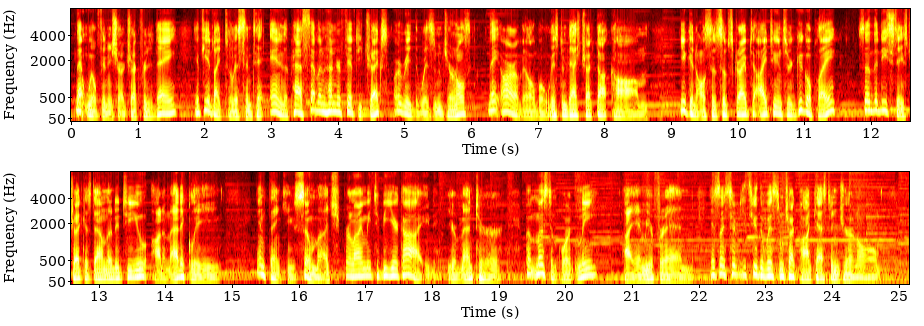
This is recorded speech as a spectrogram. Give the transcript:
That will finish our trek for today. If you'd like to listen to any of the past 750 treks or read the Wisdom Journals, they are available at wisdom-trek.com. You can also subscribe to iTunes or Google Play so that each day's trek is downloaded to you automatically. And thank you so much for allowing me to be your guide, your mentor, but most importantly, I am your friend as I serve you through the Wisdom Trek podcast and journal.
